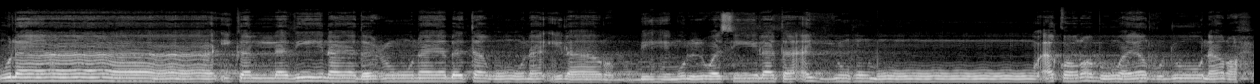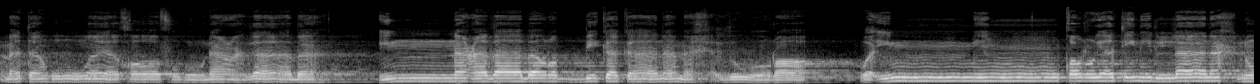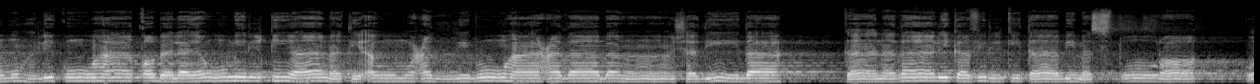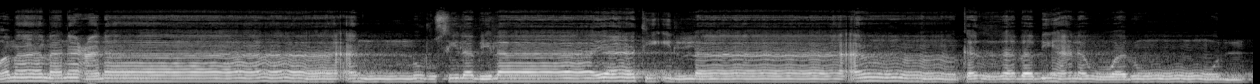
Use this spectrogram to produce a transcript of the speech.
أولئك الذين يدعون يبتغون إلى ربهم الوسيلة أيهم أقرب ويرجون رحمته ويخافون عذابه. إن عذاب ربك كان محذورا. وان من قريه الا نحن مهلكوها قبل يوم القيامه أو معذبوها عذابا شديدا كان ذلك في الكتاب مسطورا وما منعنا ان نرسل بالايات الا ان كذب بها الاولون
